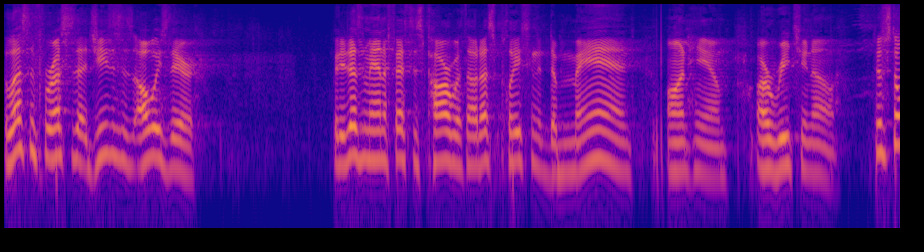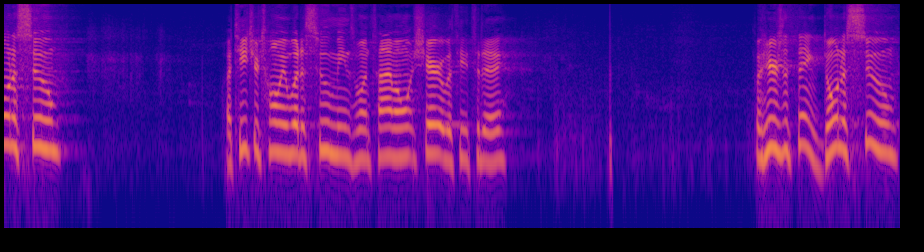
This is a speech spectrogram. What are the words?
The lesson for us is that Jesus is always there, but he doesn't manifest his power without us placing a demand on him or reaching out. Just don't assume. A teacher told me what assume means one time. I won't share it with you today. But here's the thing don't assume,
